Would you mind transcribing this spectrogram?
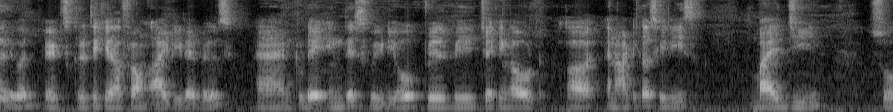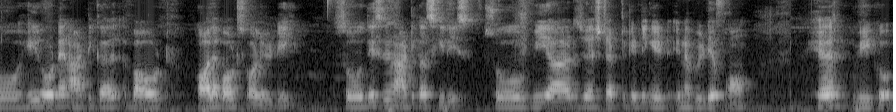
everyone, it's Kritik here from IT Rebels and today in this video we'll be checking out uh, an article series by Jean. So he wrote an article about all about Solidity. So this is an article series so we are just replicating it in a video form. Here we go.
